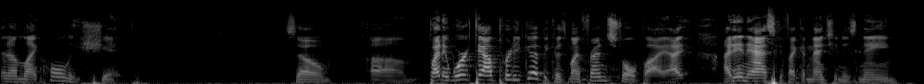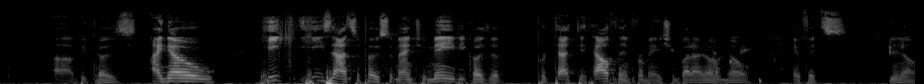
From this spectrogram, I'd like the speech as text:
And I'm like, holy shit. So, um, but it worked out pretty good because my friend strolled by. I, I didn't ask if I could mention his name uh, because I know he he's not supposed to mention me because of protected health information, but I don't know if it's, you know,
